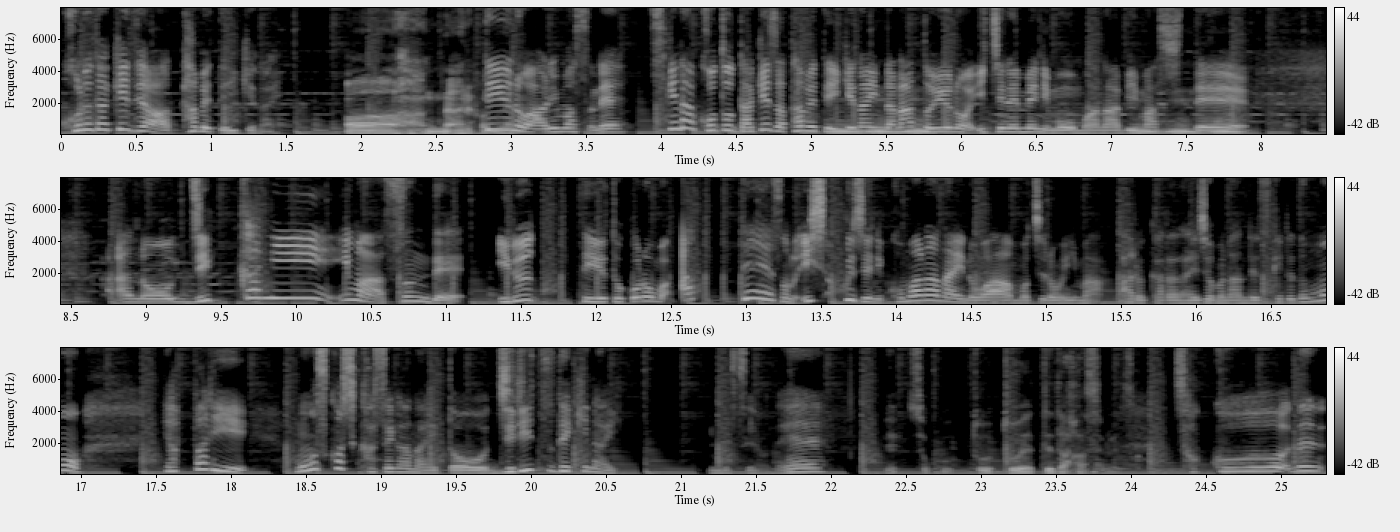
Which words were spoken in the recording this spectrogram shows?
これだけじゃ食べていけない。あなるほど、ね、っていうのはありますね。好きなことだけじゃ食べていけないんだなというのは1年目にもう学びまして、うんうんうんあの実家に今住んでいるっていうところもあってその衣食住に困らないのはもちろん今あるから大丈夫なんですけれどもやっぱりもう少し稼がないと自立できないんですよね。えそこどどうやって打破するんですか？そこで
